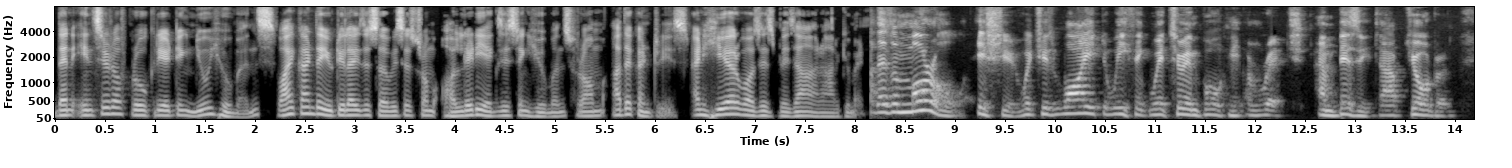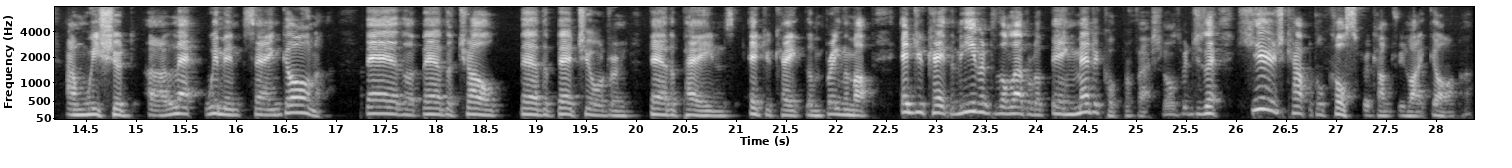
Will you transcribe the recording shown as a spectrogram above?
then instead of procreating new humans, why can't they utilize the services from already existing humans from other countries? And here was his bizarre argument. There's a moral issue, which is why do we think we're too important and rich and busy to have children, and we should uh, let women, say in Ghana, bear the bear the child, bear the bear children, bear the pains, educate them, bring them up, educate them even to the level of being medical professionals, which is a huge capital cost for a country like Ghana.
